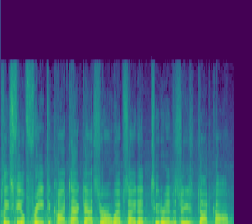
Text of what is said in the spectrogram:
Please feel free to contact us through our website at tudorindustries.com.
